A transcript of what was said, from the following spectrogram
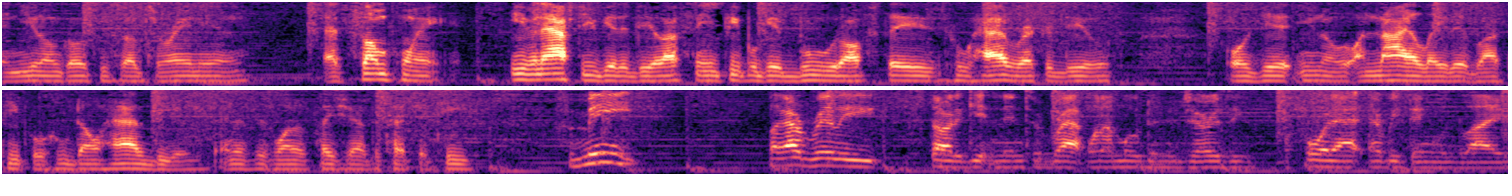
and you don't go to Subterranean, at some point, even after you get a deal, I've seen people get booed off stage who have record deals, or get you know annihilated by people who don't have deals, and this is one of the places you have to cut your teeth. For me, like I really started getting into rap when I moved to New Jersey. Before that, everything was like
